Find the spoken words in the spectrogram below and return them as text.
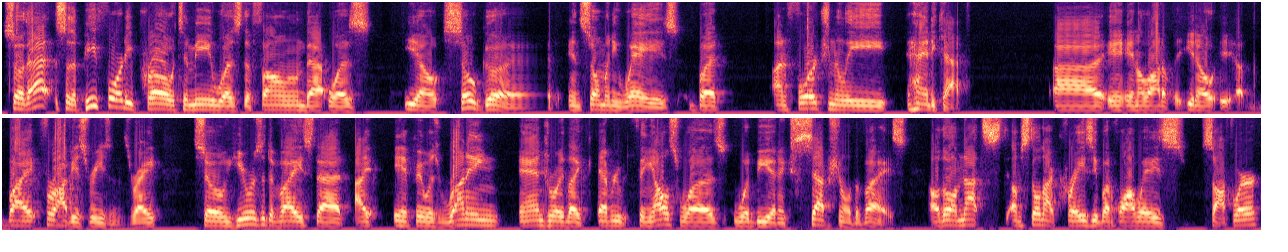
So that so the P40 Pro to me was the phone that was you know so good in so many ways, but unfortunately handicapped uh, in, in a lot of you know by for obvious reasons, right? So here was a device that I, if it was running Android like everything else was, would be an exceptional device. Although I'm not, I'm still not crazy about Huawei's software.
